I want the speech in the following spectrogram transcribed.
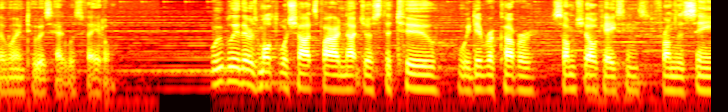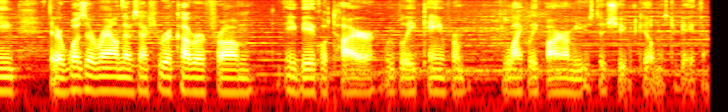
The wound to his head was fatal. We believe there was multiple shots fired, not just the two. We did recover some shell casings from the scene. There was a round that was actually recovered from a vehicle tire we believe came from likely firearm used to shoot and kill Mr. Gauthier.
